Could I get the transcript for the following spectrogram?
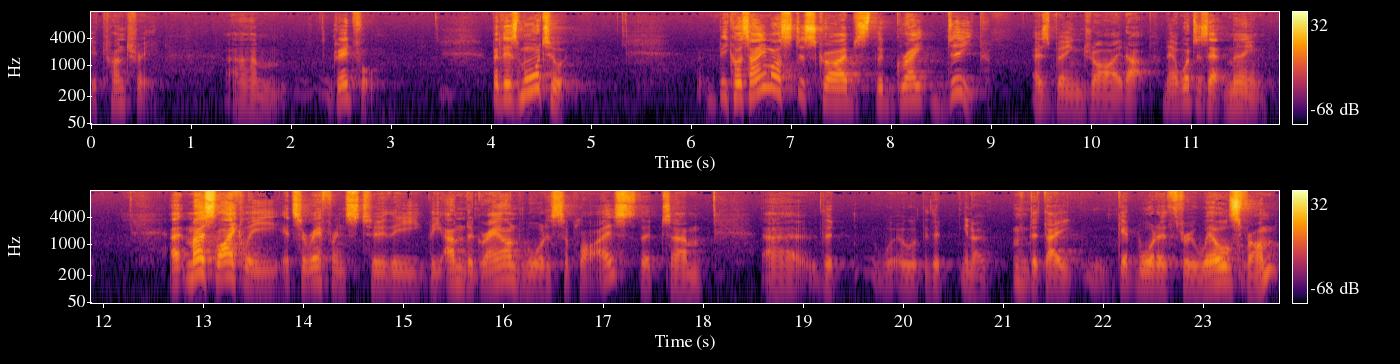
your country. Um, dreadful. But there's more to it. Because Amos describes the great deep as being dried up. Now, what does that mean? Uh, most likely, it's a reference to the, the underground water supplies that, um, uh, that, that, you know, that they get water through wells from.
